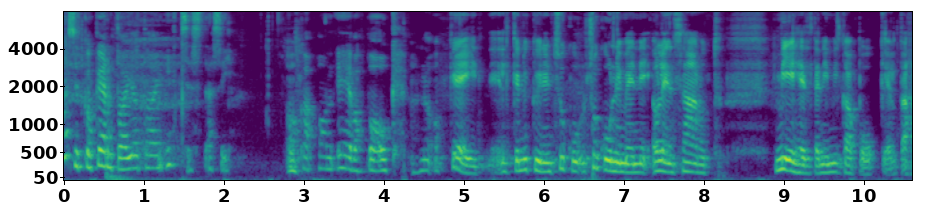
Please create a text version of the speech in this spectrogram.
voisitko kertoa jotain itsestäsi? Kuka on Eeva Pouke? No okei, eli nykyinen suku, sukunimeni olen saanut mieheltäni Mika Poukkelta.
